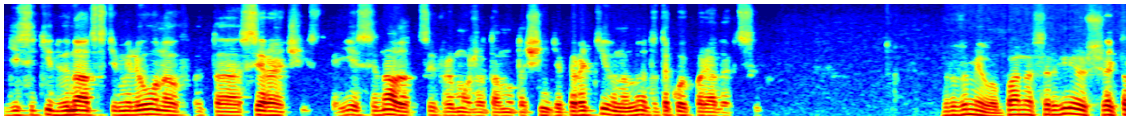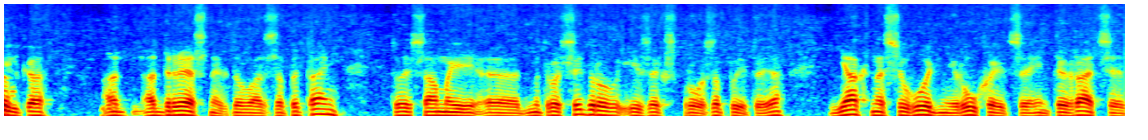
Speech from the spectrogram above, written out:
10-12 миллионов это сероочистка. Если надо, цифры можно там уточнить оперативно, но это такой порядок цифр. Зрозуміло. Пане Сергію, ще Так, то- кілька ад- адресних до вас запитань. Той самий е, Дмитро Сидоров із Експро запитує, як на сьогодні рухається інтеграція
